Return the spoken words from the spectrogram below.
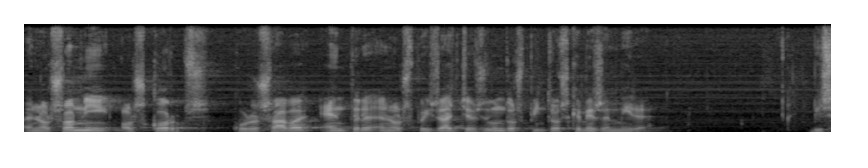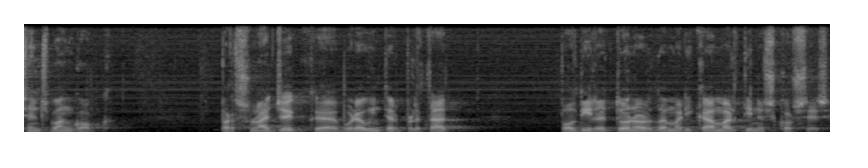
En el somni Els Corps, Kurosawa entra en els paisatges d'un dels pintors que més admira, Vicenç Van Gogh, personatge que veureu interpretat pel director nord-americà Martin Scorsese.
